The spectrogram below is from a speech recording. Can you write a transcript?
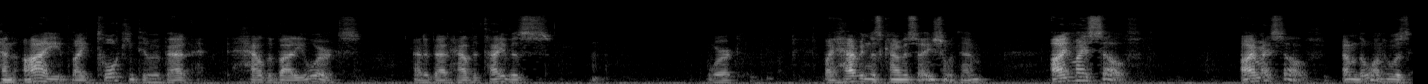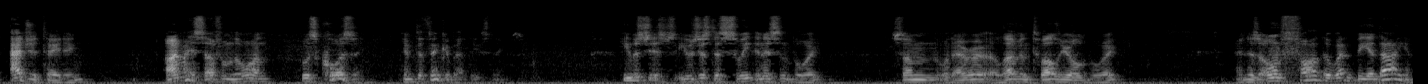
and I, by talking to him about how the body works and about how the taivas work, by having this conversation with him, I myself, I myself am the one who is agitating. I myself am the one who is causing him to think about these things. He was just he was just a sweet innocent boy, some whatever 11, 12 year old boy, and his own father went biyadayim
